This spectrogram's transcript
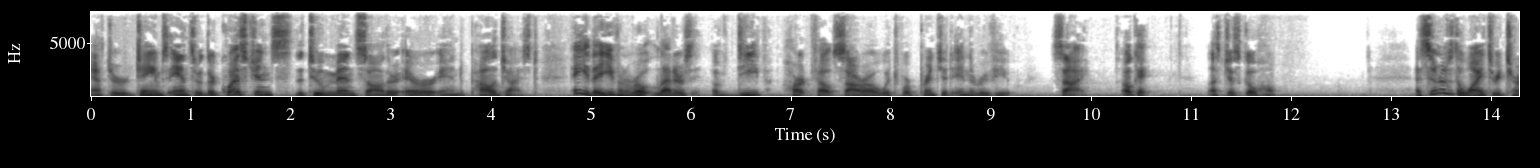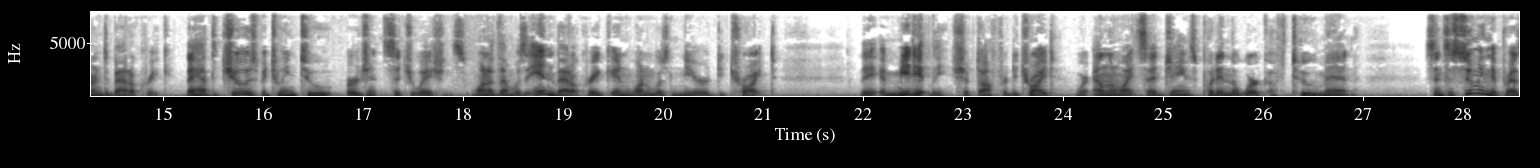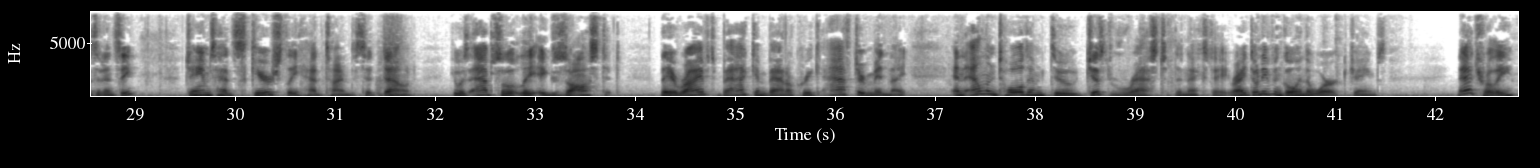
After James answered their questions, the two men saw their error and apologized. Hey, they even wrote letters of deep, heartfelt sorrow, which were printed in the review. Sigh. Okay, let's just go home. As soon as the Whites returned to Battle Creek, they had to choose between two urgent situations. One of them was in Battle Creek, and one was near Detroit. They immediately shipped off for Detroit, where Ellen White said James put in the work of two men. Since assuming the presidency, James had scarcely had time to sit down. He was absolutely exhausted. They arrived back in Battle Creek after midnight, and Ellen told him to just rest the next day, right? Don't even go into work, James. Naturally,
